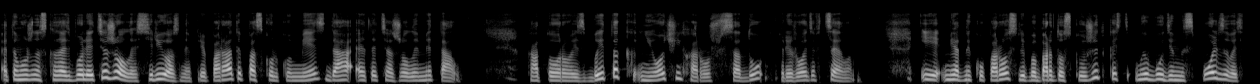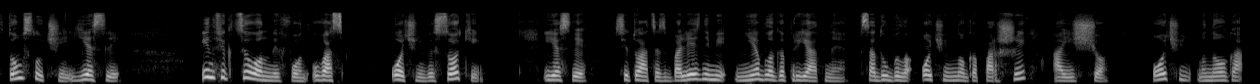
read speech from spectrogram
Это, можно сказать, более тяжелые, серьезные препараты, поскольку медь, да, это тяжелый металл которого избыток не очень хорош в саду, в природе в целом. И медный купорос, либо бордоскую жидкость мы будем использовать в том случае, если инфекционный фон у вас очень высокий, если ситуация с болезнями неблагоприятная, в саду было очень много парши, а еще очень много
